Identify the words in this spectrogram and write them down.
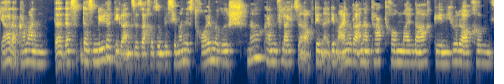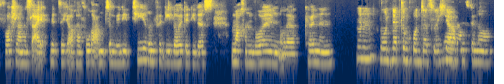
ja, da kann man, das, das mildert die ganze Sache so ein bisschen. Man ist träumerisch, ne? kann vielleicht auch den, dem einen oder anderen Tagtraum mal nachgehen. Ich würde auch ähm, vorschlagen, es eignet sich auch hervorragend zum Meditieren für die Leute, die das machen wollen oder können. Mhm. Mond Neptun grundsätzlich, ja. Ja, ganz genau.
